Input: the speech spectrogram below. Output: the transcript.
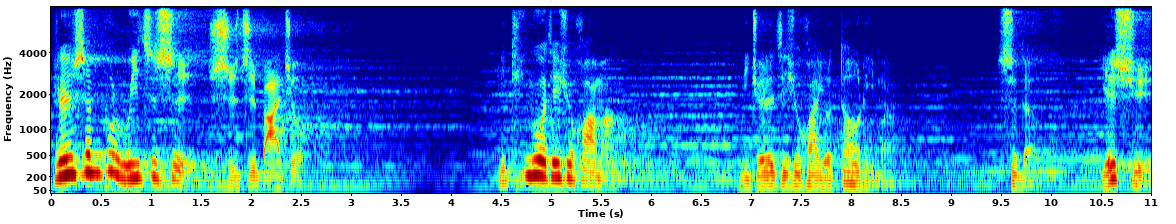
人生不如意之事十之八九。你听过这句话吗？你觉得这句话有道理吗？是的，也许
